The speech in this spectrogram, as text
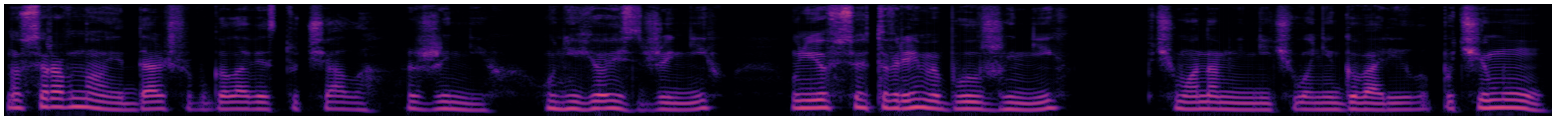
Но все равно и дальше в голове стучало «жених». У нее есть жених, у нее все это время был жених. Почему она мне ничего не говорила? Почему?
